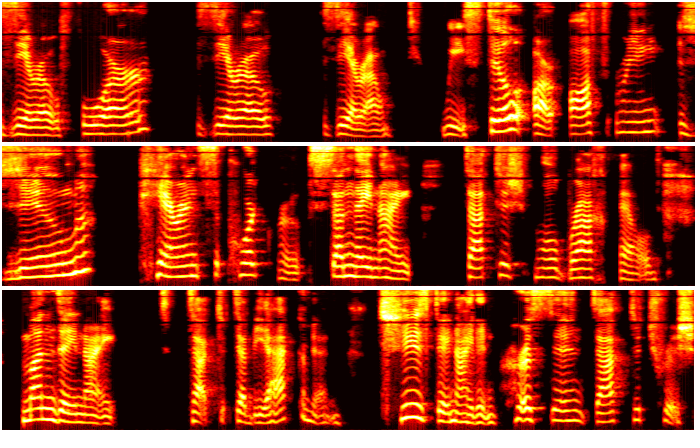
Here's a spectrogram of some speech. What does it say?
0400. We still are offering Zoom parent support groups Sunday night, Dr. Shmuel Brachfeld, Monday night, Dr. Debbie Ackerman, Tuesday night in person, Dr. Trish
